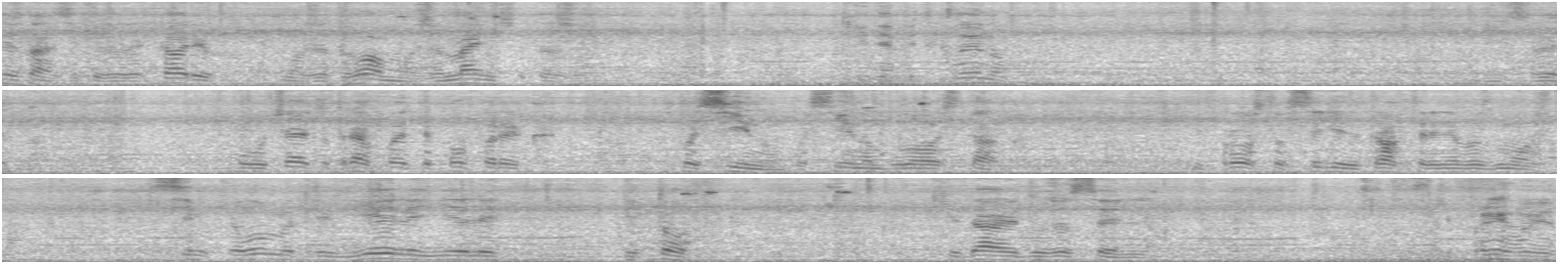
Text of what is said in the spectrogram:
Не знаю, скільки гектарів, може два, може менше теж. Іде під клином. Десь видно. Получається, треба пити поперек по сіну, бо сіно було ось так. І просто всидіти в тракторі невозможно. 7 кілометрів єлі-єлі і то кидає дуже сильно. Тільки пригають,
